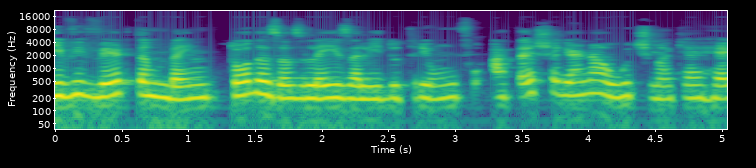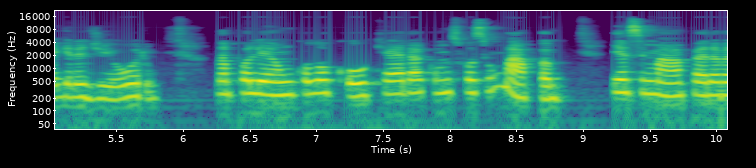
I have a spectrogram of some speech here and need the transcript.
e viver também todas as leis ali do triunfo, até chegar na última, que é a regra de ouro, Napoleão colocou que era como se fosse um mapa. E esse mapa era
